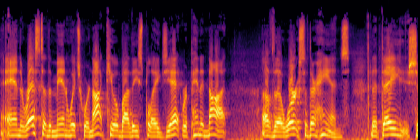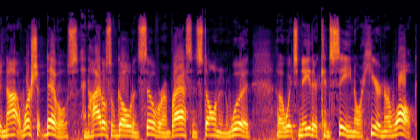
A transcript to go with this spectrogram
And the rest of the men which were not killed by these plagues yet repented not of the works of their hands, that they should not worship devils and idols of gold and silver and brass and stone and wood, uh, which neither can see nor hear nor walk.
